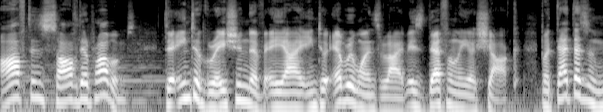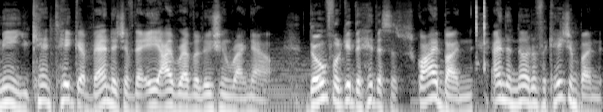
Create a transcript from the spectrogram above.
often solve their problems. The integration of AI into everyone's life is definitely a shock, but that doesn't mean you can't take advantage of the AI revolution right now. Don't forget to hit the subscribe button and the notification button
